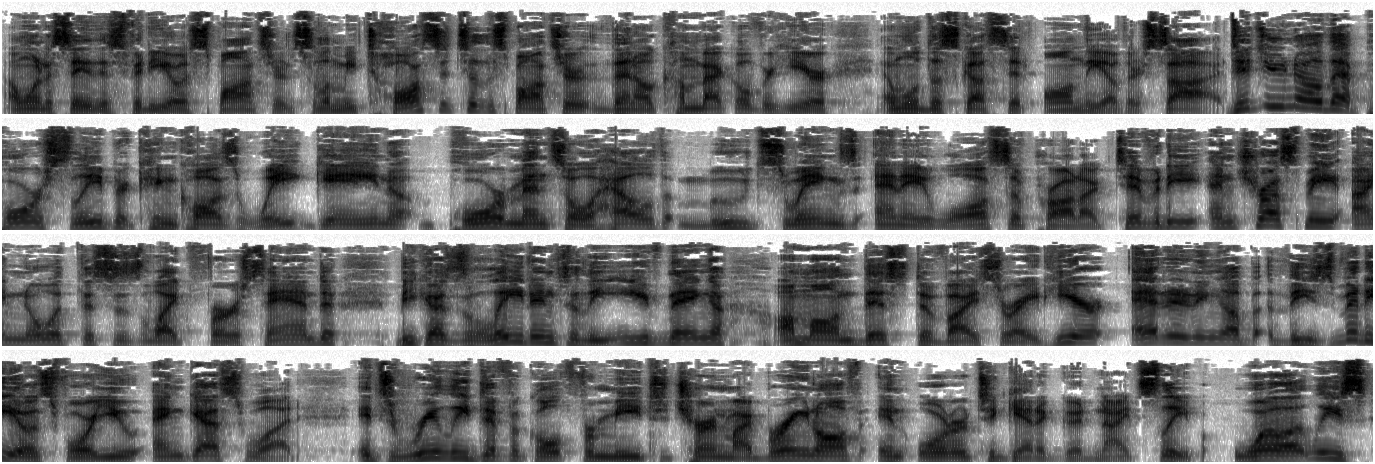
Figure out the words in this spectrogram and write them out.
I want to say this video is sponsored. So let me toss it to the sponsor. Then I'll come back over here and we'll discuss it on the other side. Did you know that poor sleep can cause weight gain, poor mental health, mood swings, and a loss of productivity? And trust me, I know what this is like firsthand because late into the evening, I'm on this device right here, editing up these videos for you, and guess what? It's really difficult for me to turn my brain off in order to get a good night's sleep. Well, at least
